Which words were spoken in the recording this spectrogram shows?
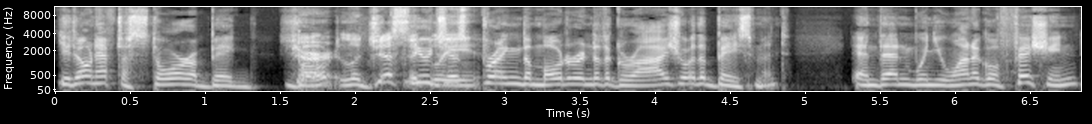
You don't have to store a big Sure. boat. Logistically- you just bring the motor into the garage or the basement, and then when you want to go fishing,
